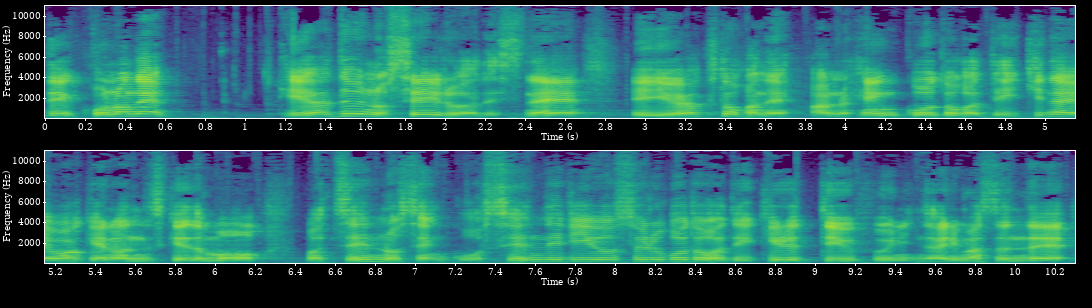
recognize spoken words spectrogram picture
で、このね、エアドゥのセールはですね、予約とかね、あの変更とかできないわけなんですけども、まあ、全路線5000で利用することができるっていう風になりますんで、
